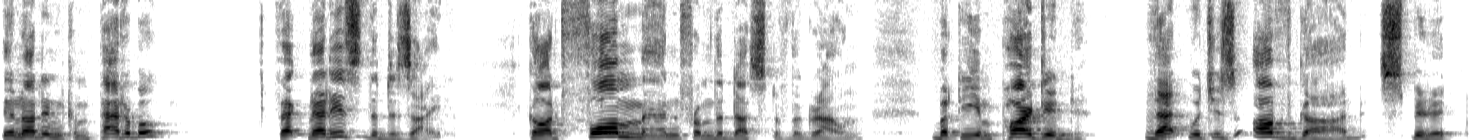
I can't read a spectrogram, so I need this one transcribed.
They're not incompatible. In fact, that is the design. God formed man from the dust of the ground, but he imparted that which is of God, spirit,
